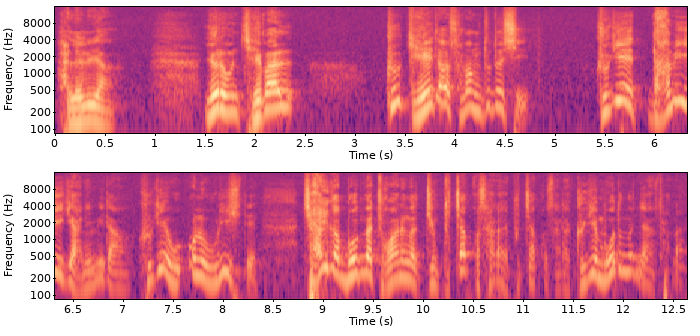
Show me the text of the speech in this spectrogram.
할렐루야. 여러분, 제발 그 개에다 소망 두듯이 그게 남의 얘기 아닙니다. 그게 오늘 우리 시대. 자기가 뭔가 좋아하는 걸 지금 붙잡고 살아요. 붙잡고 살아요. 그게 모든 거냐 살아요.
